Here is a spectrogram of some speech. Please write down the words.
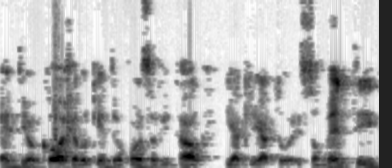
entre o corpo, entre a força vital e a criatura. E somente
